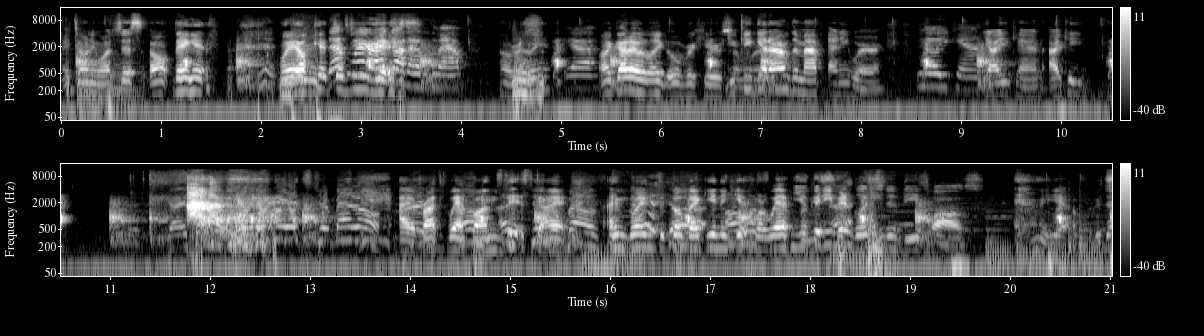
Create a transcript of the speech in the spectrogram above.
Hey Tony, watch this. Oh, dang it. Wait, I'll catch up to you where I guys. got out of the map. Oh really? Yeah. I got it like over here You somewhere. can get out of the map anywhere. No, you can't. Yeah, you can. I can. Guys, I'm recording the brought weapons this time. I'm going to go back in and get more weapons. You could even glitch through these walls. yeah, it's,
